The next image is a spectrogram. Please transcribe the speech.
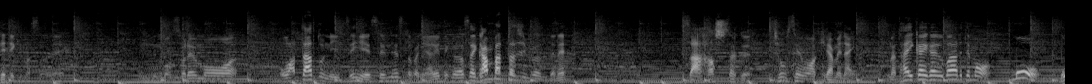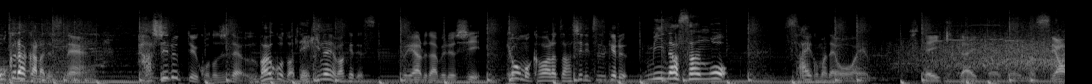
出てきますので、ね、もうそれも終わった後にぜひ SNS とかに上げてください。頑張った自分ってね。さあハッシュタグ挑戦を諦めない、まあ、大会が奪われてももう僕らからですね走るっていうこと自体を奪うことはできないわけです。VRWC 今日も変わらず走り続ける皆さんを最後まで応援していきたいと思いますよ。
